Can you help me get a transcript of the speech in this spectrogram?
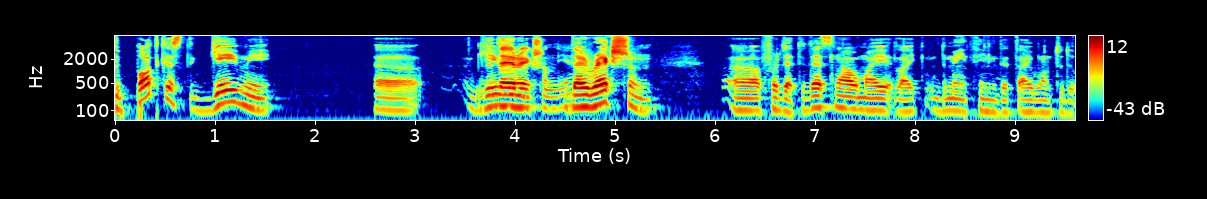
the podcast gave me uh, The gave me direction. Yeah. direction uh, for that. That's now my like the main thing that I want to do.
